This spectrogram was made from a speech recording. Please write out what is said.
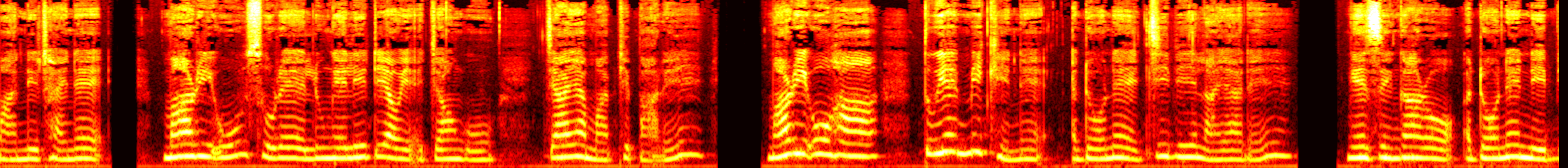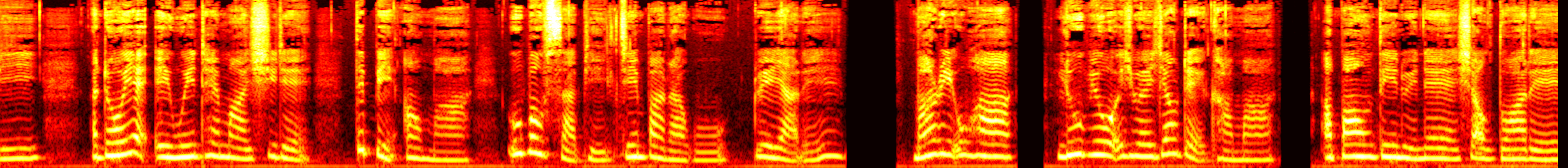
မှာနေထိုင်တဲ့မာရီအိုဆိုတဲ့လူငယ်လေးတယောက်ရဲ့အကြောင်းကိုကြားရမှာဖြစ်ပါတယ်။မာရီအိုဟာသူ့ရဲ့မိခင်နဲ့အတော်နဲ့ကြီးပြင်းလာရတယ်။ငယ်စဉ်ကတော့အတော်နဲ့နေပြီးအတော်ရဲ့အိမ်ဝင်းထဲမှာရှိတဲ့တစ်ပင်အောက်မှာဥပုသ္စာပြေကျင်းပတာကို တွေ့ရတယ်။ မာရီအိုဟာလူပြိုအရွယ်ရောက်တဲ့အခါမှာအပေါင်းအသင်းတွေနဲ့ရှောက်သွားတယ်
